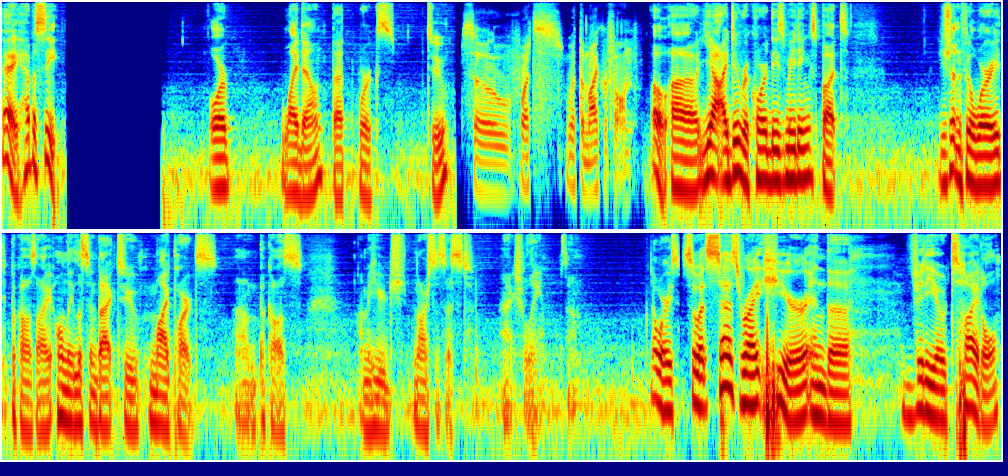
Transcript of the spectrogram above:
Okay, have a seat. Or lie down, that works too. So, what's with the microphone? Oh, uh, yeah, I do record these meetings, but you shouldn't feel worried because I only listen back to my parts um, because I'm a huge narcissist, actually. So, no worries. So it says right here in the video title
